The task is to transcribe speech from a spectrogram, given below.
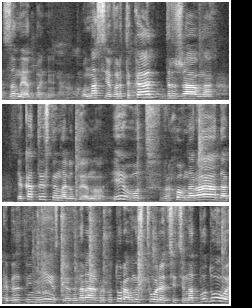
занедбані. У нас є вертикаль державна, яка тисне на людину. І от Верховна Рада, Кабінет міністрів, Генеральна прокуратура вони створюють ці, ці надбудови,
